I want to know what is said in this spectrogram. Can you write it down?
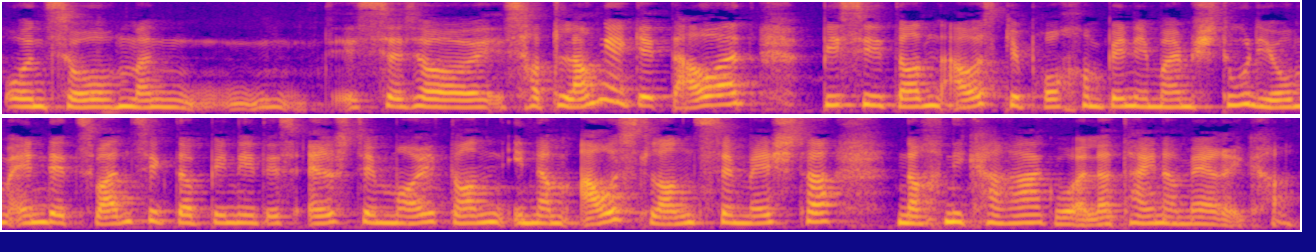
und so. Man, es, also, es hat lange gedauert, bis ich dann ausgebrochen bin in meinem Studium, Ende 20, da bin ich das erste Mal dann in einem Auslandssemester nach Nicaragua, Lateinamerika.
